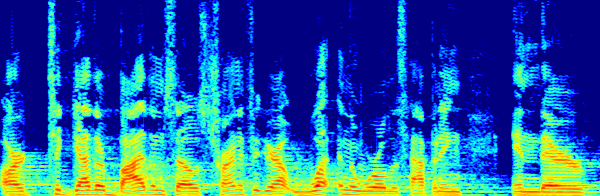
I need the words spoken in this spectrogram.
are together by themselves trying to figure out what in the world is happening in their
